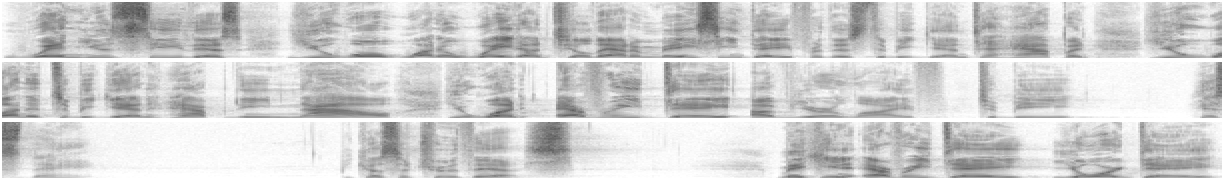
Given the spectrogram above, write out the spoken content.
When you see this, you won't want to wait until that amazing day for this to begin to happen. You want it to begin happening now. You want every day of your life to be His day. Because the truth is, making every day your day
